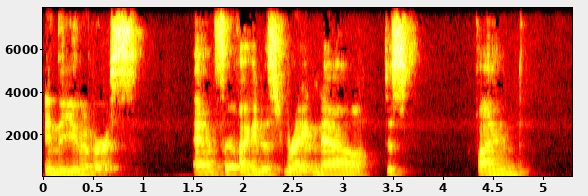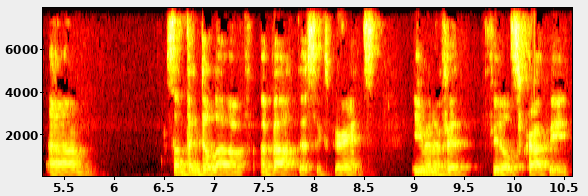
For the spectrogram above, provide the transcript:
in the universe. And so if I can just right now just find um, something to love about this experience, even if it feels crappy,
